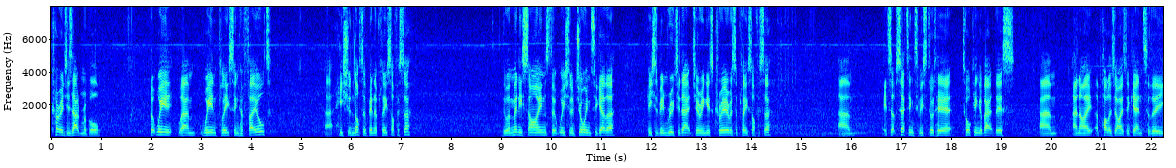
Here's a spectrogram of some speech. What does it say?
courage is admirable, but we, um, we in policing have failed. Uh, he should not have been a police officer. There were many signs that we should have joined together. He should have been rooted out during his career as a police officer. Um, it's upsetting to be stood here talking about this, um, and I apologise again to the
